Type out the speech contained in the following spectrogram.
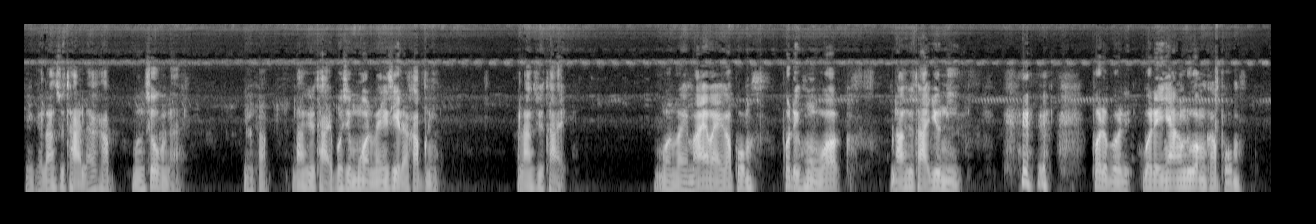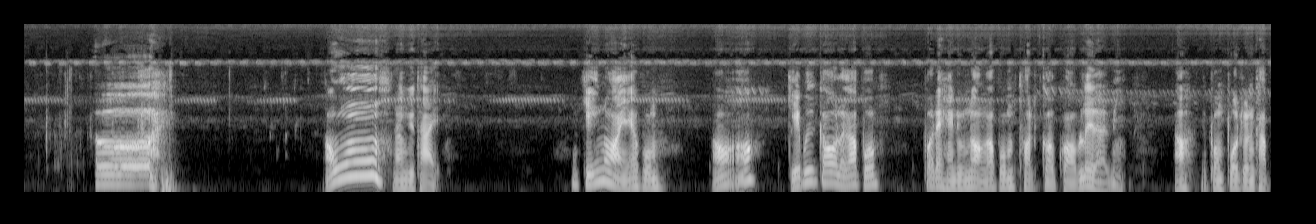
นี่กำลังสุดท้ายแล้วครับเมืองโชคแหละนี่ครับกลังสุดท้ายโพสิมวนไว้ยังสิแหละครับนี่กำลังสุดท้ายมวนไว้ไม้ไว้ครับผมเพราะได้หูว่าลังสุดท้ายอยู่นี่บ่ได้บ่ได้บ่ได้ย่างลวงครับ ผม เออเอาลังสุดท้ายเก่งหน่อยครับผม เอาเอาเก็บคือเก่าเลยครับผมพอได้ให้ดูน้องครับผมถอดกรอบๆเลยล่ะนี่ เอาเดี๋ยวผมโพสกันครับ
